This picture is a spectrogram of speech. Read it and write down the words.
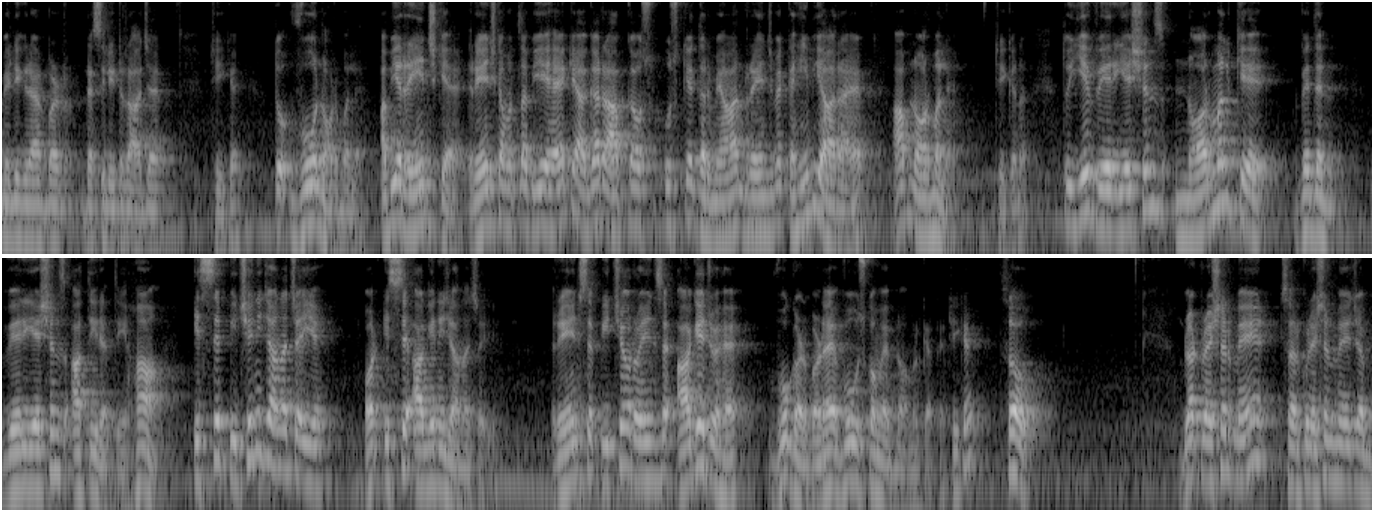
मिलीग्राम पर डेसीलीटर आ जाए, ठीक है? तो वो नॉर्मल है। अब ये रेंज क्या है? रेंज का मतलब ये है कि अगर आपका उस, उसके दरमियान रेंज में कहीं भी आ रहा है, आप नॉर्मल हैं, ठीक है ना? तो ये वेरिएशंस नॉर्मल के विद इन वेरिएशंस आती रहती हैं। हाँ इससे पीछे नहीं जाना चाहिए और इससे आगे नहीं जाना चाहिए। रेंज से पीछे और रेंज से आगे जो है, वो गड़बड़ है, वो उसको हम एबनॉर्मल कहते हैं, ठीक है? सो ब्लड प्रेशर में सर्कुलेशन में जब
